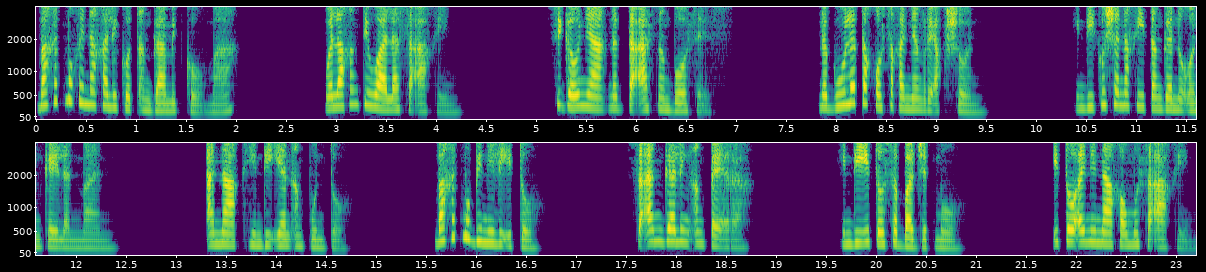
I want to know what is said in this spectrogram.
Bakit mo kinakalikot ang gamit ko, ma? Wala kang tiwala sa akin. Sigaw niya, nagtaas ng boses. Nagulat ako sa kanyang reaksyon. Hindi ko siya nakitang ganoon kailanman. Anak, hindi yan ang punto. Bakit mo binili ito? Saan galing ang pera? Hindi ito sa budget mo. Ito ay ninakaw mo sa akin.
